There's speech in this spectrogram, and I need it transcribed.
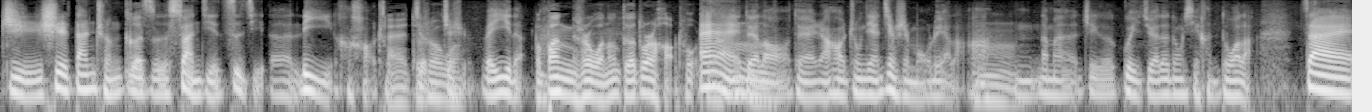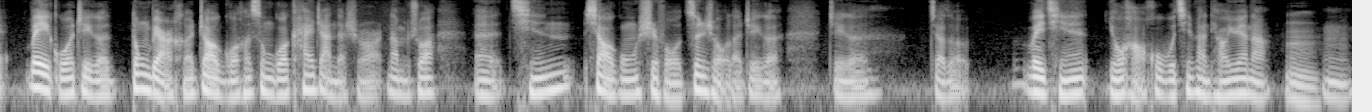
只是单纯各自算计自己的利益和好处，哎就就说我这是唯一的。我帮你的时候，我能得多少好处？哎，对，嗯喽，对，然后中间竟是谋略了啊，嗯那么这个诡谲的东西很多了，在魏国这个东边和赵国和宋国开战的时候，那么说，呃，秦孝公是否遵守了这个这个叫做魏秦友好互不侵犯条约呢？嗯，嗯，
